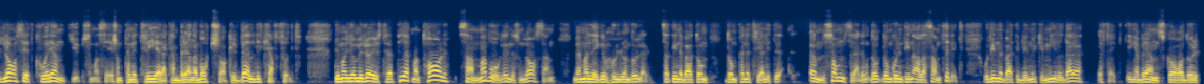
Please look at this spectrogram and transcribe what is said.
laser är ett koherent ljus som man säger, som penetrerar, kan bränna bort saker väldigt kraftfullt. Det man gör med rödljusterapi är att man tar samma våglängder som lasern, men man lägger dem huller om buller. Så att det innebär att de, de penetrerar lite ömsom sådär. De, de, de, går inte in alla samtidigt. Och det innebär att det blir en mycket mildare effekt. Inga brännskador,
